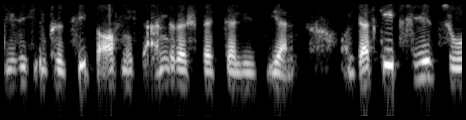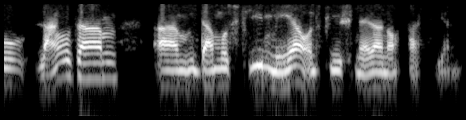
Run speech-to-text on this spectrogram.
die sich im Prinzip auf nichts anderes spezialisieren. Und das geht viel zu langsam. Ähm, da muss viel mehr und viel schneller noch passieren.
